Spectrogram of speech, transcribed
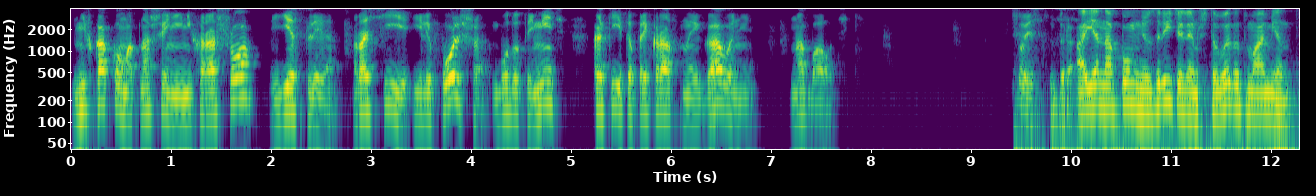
ни в каком отношении не хорошо, если Россия или Польша будут иметь какие-то прекрасные гавани на Балтике. То есть... Супер. А я напомню зрителям, что в этот момент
